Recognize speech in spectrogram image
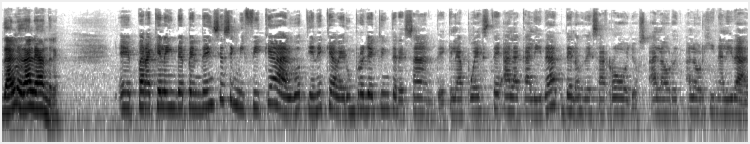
Dale, dale, André. Eh, para que la independencia signifique algo, tiene que haber un proyecto interesante que le apueste a la calidad de los desarrollos, a la, a la originalidad.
